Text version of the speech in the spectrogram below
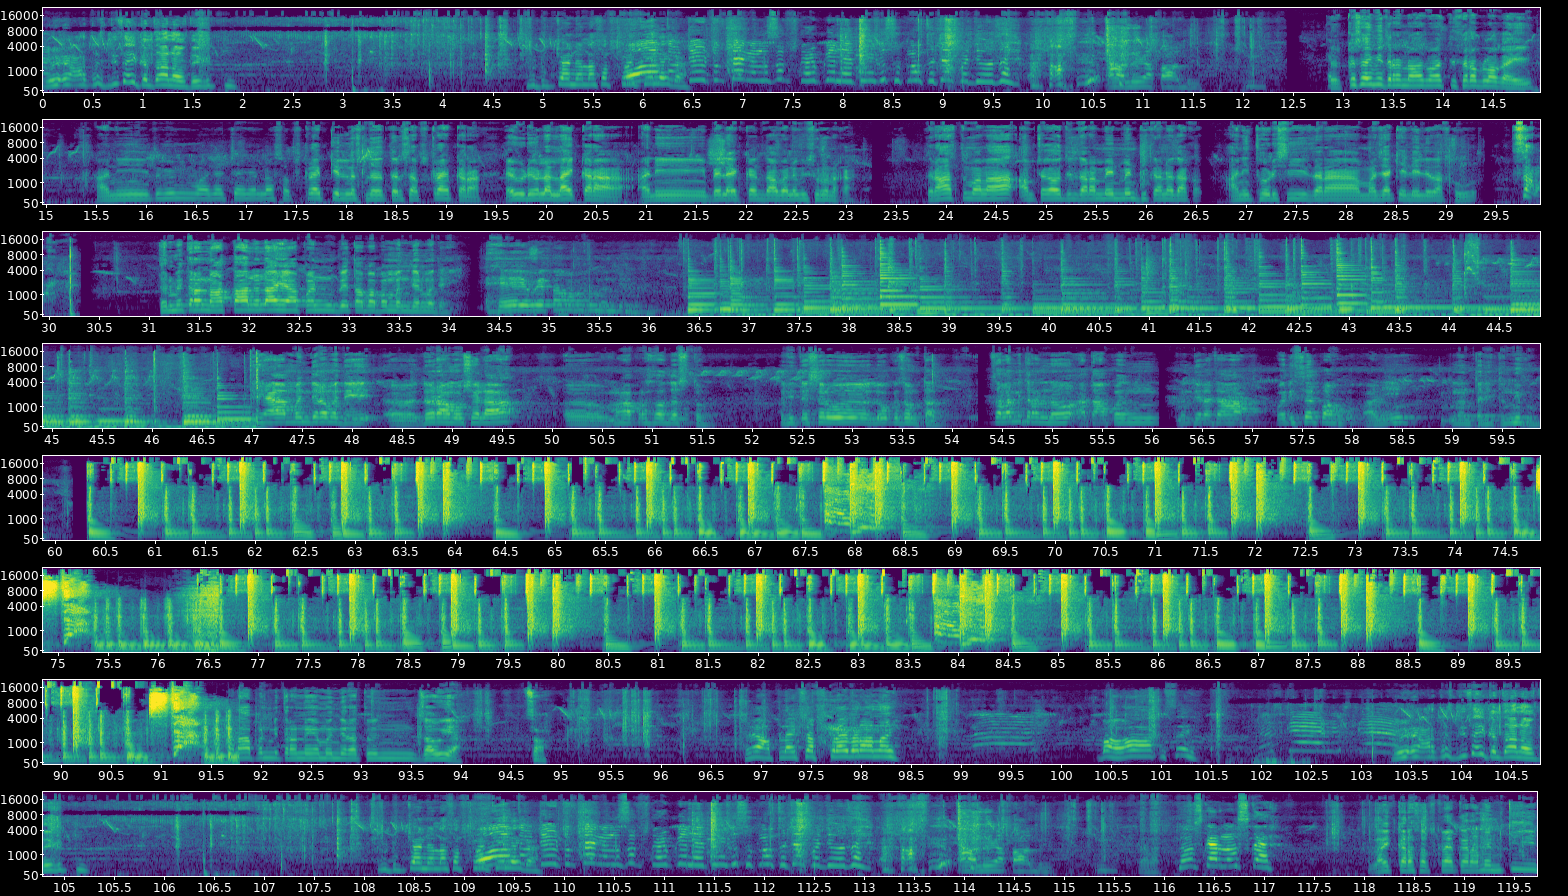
कसली सायकल चालवते युट्यूब चॅनलला सबस्क्राईब केलंय का? युट्यूब चॅनलला सबस्क्राईब केलंय. तुम्ही दिसत नव्हतं चार पाच दिवस झाले. आलोय आता आलोय. तर कसं आहे मित्रांनो आज माझा तिसरा ब्लॉग आहे. आणि तुम्ही माझ्या चॅनलला सबस्क्राईब केलं नसलं तर सबस्क्राईब करा. या व्हिडिओला लाईक करा आणि बेल आयकन दाबायला विसरू नका. तर आज तुम्हाला आमच्या गावातील जरा मेन मेन ठिकाणं दाखव आणि थोडीशी जरा मजा केलेली दाखवू. चला. तर मित्रांनो आता आलेलो आहे आपण वेताबाबा मंदिरमध्ये. हे वेताबाबाचं मंदिर आहे. तर ह्या मंदिरामध्ये अं, दर अमावस्याला अं, महाप्रसाद असतो. तर इथे सर्व लोक जमतात. चला मित्रांनो आता आपण मंदिराचा परिसर पाहू आणि नंतर इथून निघू. आपण मित्रांनो या मंदिरातून जाऊया. चा हे आपला एक सबस्क्रायबर आलाय. भावा कसं आहे? कसली सायकल चालवते युट्यूब चॅनलला सबस्क्राईब केलंय का? युट्यूब चॅनलला सबस्क्राईब केलंय. तुम्ही दिसत नव्हतं चार पाच दिवस झाले. आलोय आता आलोय. करा. नमस्कार नमस्कार. लाईक करा सबस्क्राईब करा नेमकी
